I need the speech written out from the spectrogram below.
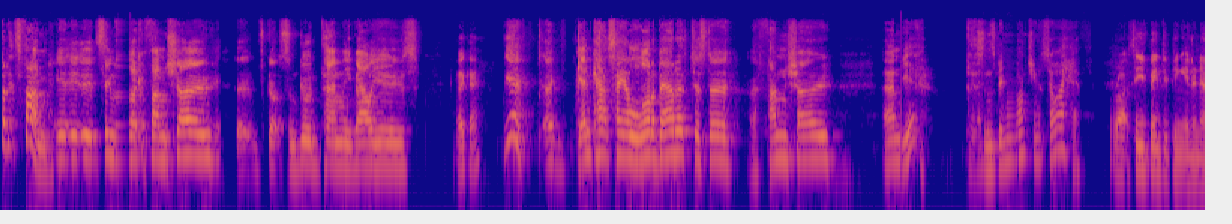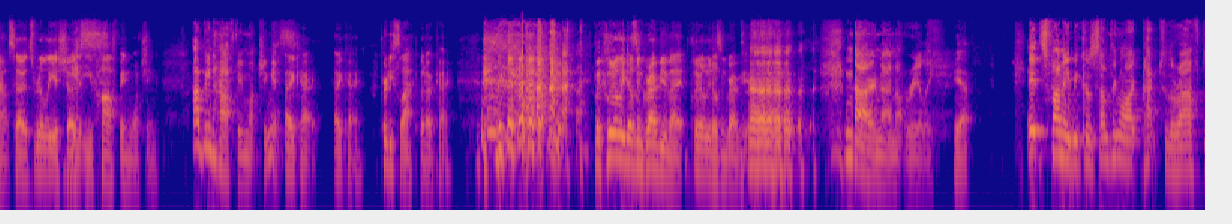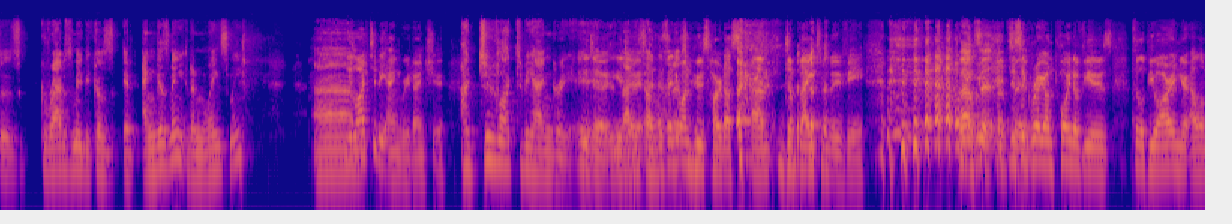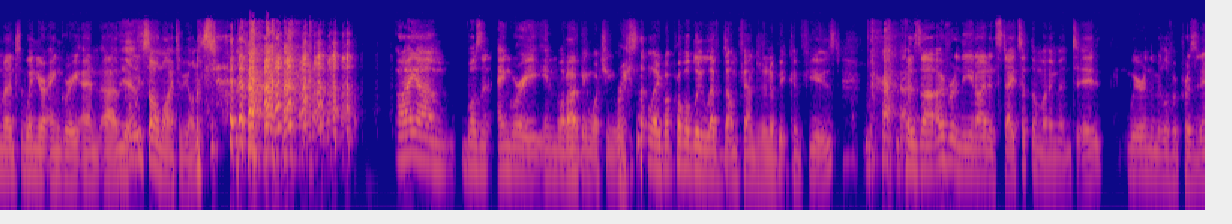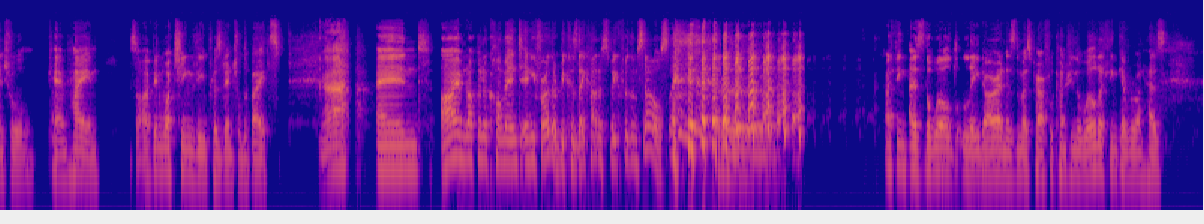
But it's fun. It, it, it seems like a fun show. It's got some good family values. okay. Yeah, again, can't say a lot about it. Just a, a fun show. And yeah, Kirsten's been watching it, so I have. Right. So you've been dipping in and out. So it's really a show Yes. that you've half been watching. I've been half been watching, yes. Okay. Okay. Pretty slack, but okay. but clearly doesn't grab you, mate. Clearly doesn't grab you. no, no, not really. Yeah. It's funny because something like Packed to the Rafters grabs me because it angers me, it annoys me. Um, you like to be angry, don't you? I do like to be angry. You do. You That do. is As anyone who's heard us um, debate a movie, That's it, that's disagree on point of views. Philip, you are in your element when you're angry, and uh, Yes. probably so am I, to be honest. I um wasn't angry in what I've been watching recently, but probably left dumbfounded and a bit confused because uh, over in the United States at the moment, it, we're in the middle of a presidential campaign. So I've been watching the presidential debates, Ah, and I'm not going to comment any further because they kind of speak for themselves. I think as the world leader and as the most powerful country in the world, I think everyone has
